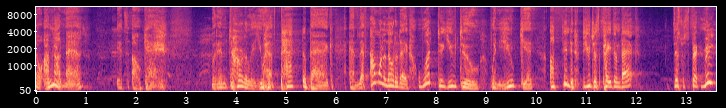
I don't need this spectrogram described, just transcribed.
No, I'm not mad. It's okay but internally you have packed a bag and left. I want to know today, what do you do when you get offended? Do you just pay them back? Disrespect me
